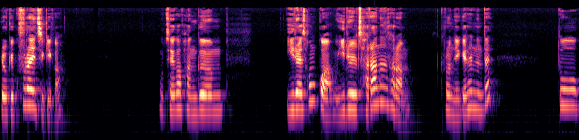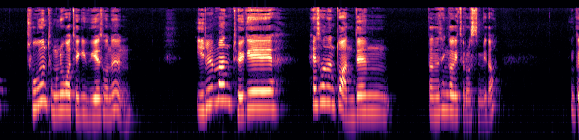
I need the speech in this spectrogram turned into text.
이렇게 쿨해지기가. 뭐 제가 방금 일의 성과, 뭐 일을 잘하는 사람, 그런 얘기를 했는데, 또 좋은 동료가 되기 위해서는 일만 되게 해서는 또 안 된다는 생각이 들었습니다. 그러니까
